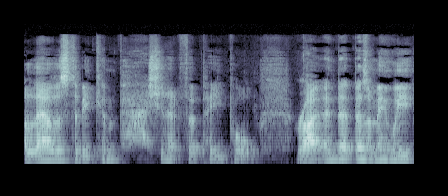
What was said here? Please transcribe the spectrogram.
allows us to be compassionate for people, right? And that doesn't mean we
